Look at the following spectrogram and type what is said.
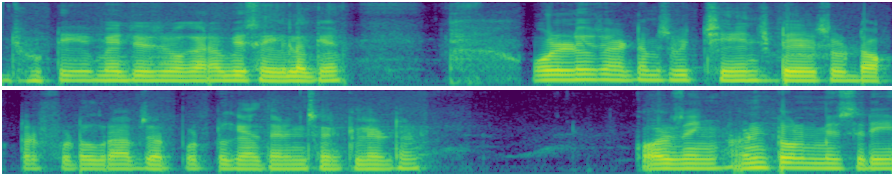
झूठी इमेजेस वगैरह भी सही लगे। Old news items which change dates और doctor photographs are put together in circulated causing untold misery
